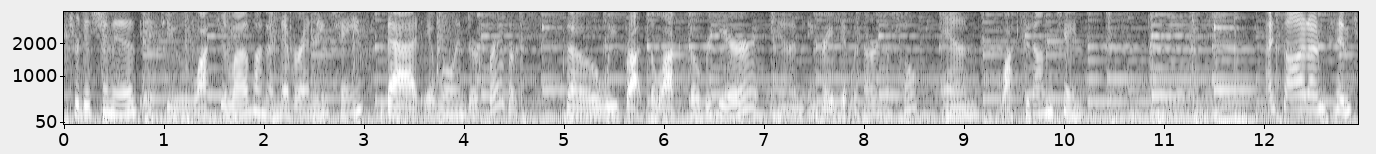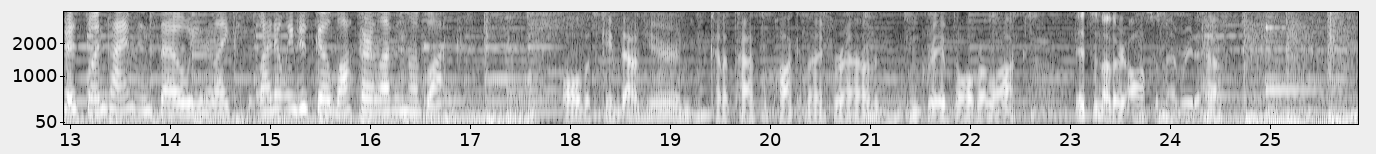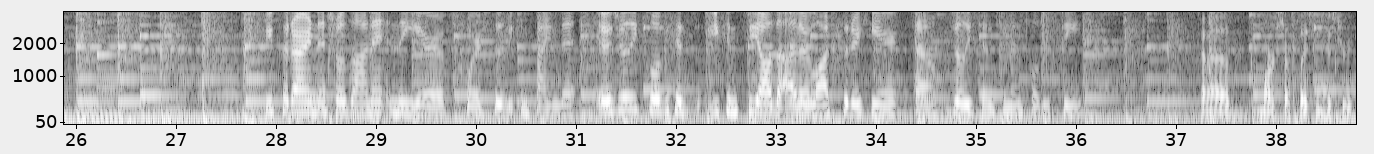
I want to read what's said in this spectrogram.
tradition is if you lock your love on a never-ending chain, that it will endure forever. So we brought the locks over here and engraved it with our initials and locked it on the chain. I saw it on Pinterest one time, and so we were like, why don't we just go lock our love in Lovelock? All of us came down here and kind of passed a pocket knife around and engraved all of our locks. It's another awesome memory to have. We put our initials on it in the year, of course, so that we can find it. It was really cool because you can see all the other locks that are here, so it's really sentimental to see. Kind of marks our place in history.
